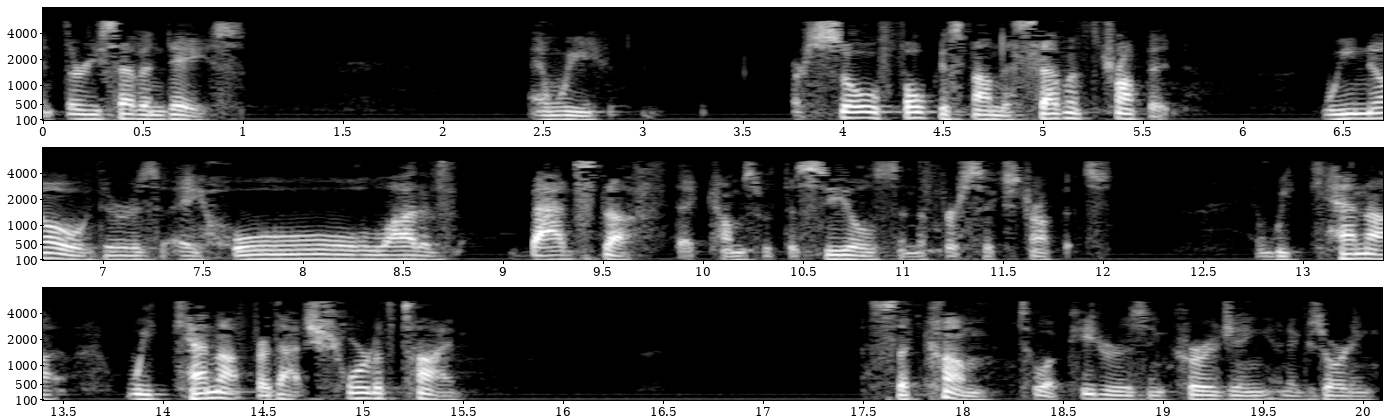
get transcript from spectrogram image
in 37 days, and we are so focused on the seventh trumpet, we know there is a whole lot of bad stuff that comes with the seals and the first six trumpets. And we cannot, we cannot, for that short of time, succumb to what Peter is encouraging and exhorting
